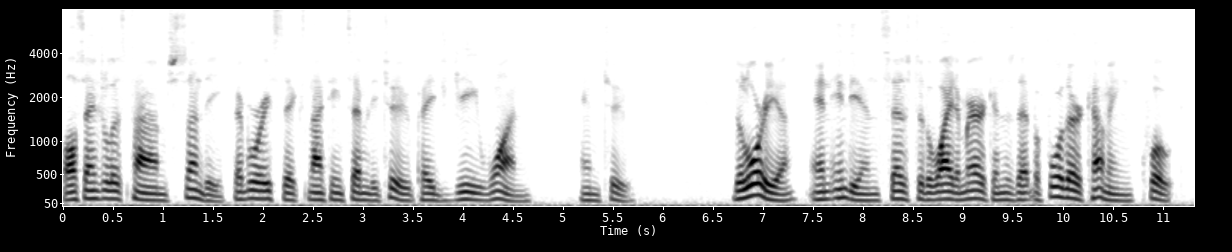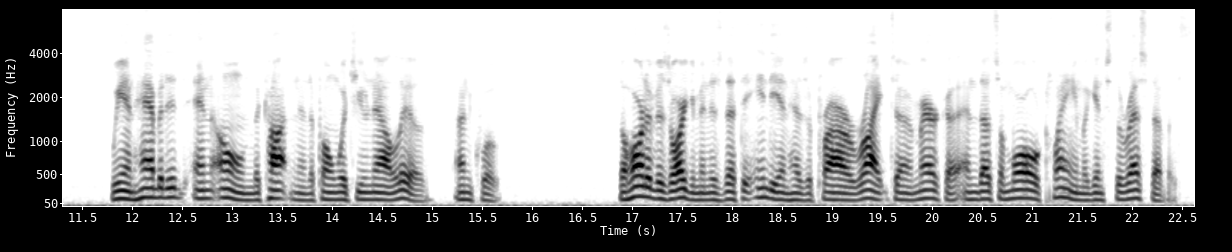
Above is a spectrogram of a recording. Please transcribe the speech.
Los Angeles Times, Sunday, February 6, 1972, page G1 and 2. Deloria, an Indian, says to the white Americans that before their coming, quote, we inhabited and owned the continent upon which you now live, unquote. The heart of his argument is that the Indian has a prior right to America and thus a moral claim against the rest of us.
